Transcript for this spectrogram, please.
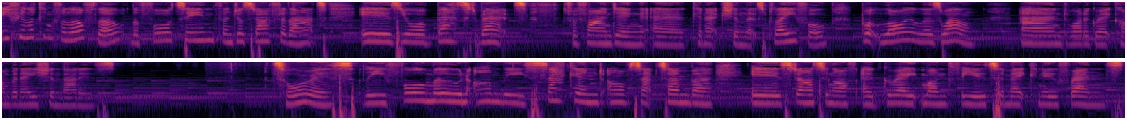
If you're looking for love, though, the 14th and just after that is your best bet for finding a connection that's playful but loyal as well. And what a great combination that is. Taurus, the full moon on the 2nd of September is starting off a great month for you to make new friends.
